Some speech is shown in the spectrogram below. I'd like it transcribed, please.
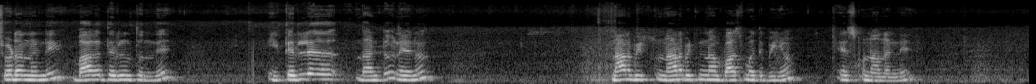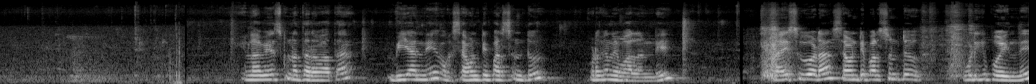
చూడండి బాగా తెరులుతుంది. ఈ తెరిలే దాంట్లో నేను నానబెట్టి నానబెట్టిన బాస్మతి బియ్యం వేసుకున్నానండి. ఇలా వేసుకున్న తర్వాత బియ్యాన్ని ఒక సెవెంటీ పర్సెంట్ ఉడకనివ్వాలండి. రైస్ కూడా సెవెంటీ పర్సెంట్ ఉడికిపోయింది.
